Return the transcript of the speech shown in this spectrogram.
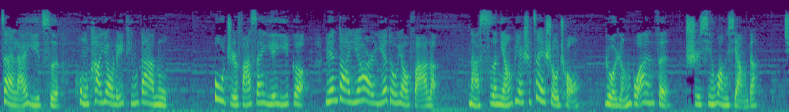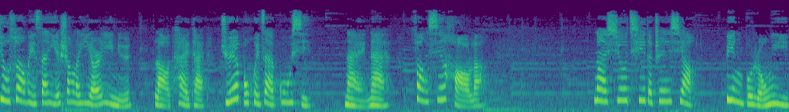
再来一次，恐怕要雷霆大怒，不止罚三爷一个，连大爷、二爷都要罚了。那四娘便是再受宠，若仍不安分、痴心妄想的，就算为三爷生了一儿一女。老太太绝不会再姑息，奶奶放心好了。那休妻的真相，并不容易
